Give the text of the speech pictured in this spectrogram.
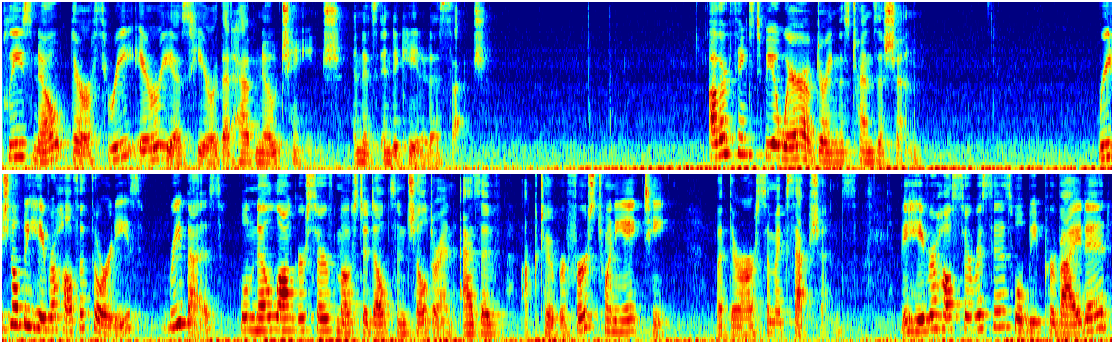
Please note there are three areas here that have no change, and it's indicated as such. Other things to be aware of during this transition. Regional Behavioral Health Authorities, RBHAs, will no longer serve most adults and children as of October 1st, 2018, but there are some exceptions. Behavioral health services will be provided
